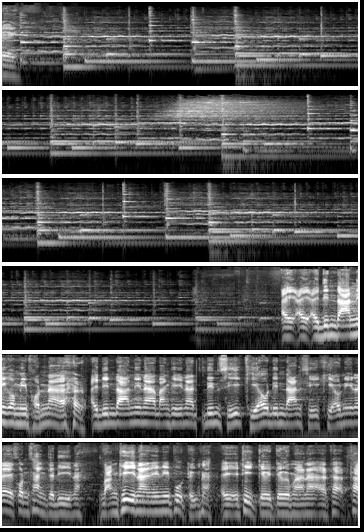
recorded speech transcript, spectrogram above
เลย ไอ้ไอ้ไอ้ดินดานนี่ก็มีผลนะไอ้ดินดานนี่นะบางทีนะ ดินสีเขียว ดินดานสีเขียวนี่แร่ค่อนข้างจะดีนะ บางที่นะนี่นี่พูดถึงนะไอ้ที่เจอเจอมานะถ้าถ้า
